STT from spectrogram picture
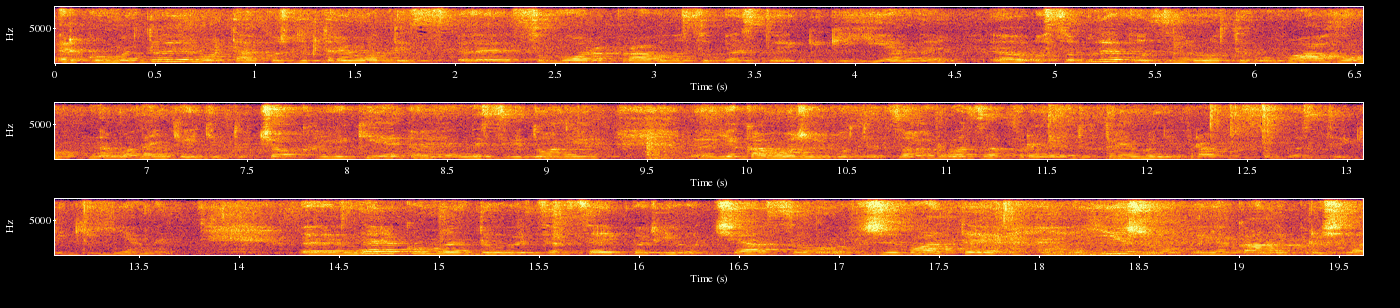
Рекомендуємо також дотримуватись е, суворо правил особистої гігієни, е, особливо звернути увагу на маленьких діточок, які е, несвідомі, яка може бути загроза при недотриманні правил особистої гігієни. Е, рекомендується в цей період часу вживати їжу, яка не пройшла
